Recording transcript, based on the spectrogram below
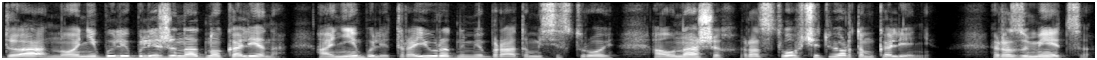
Да, но они были ближе на одно колено. Они были троюродными братом и сестрой, а у наших родство в четвертом колене. Разумеется,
